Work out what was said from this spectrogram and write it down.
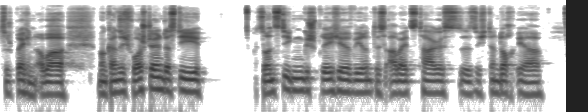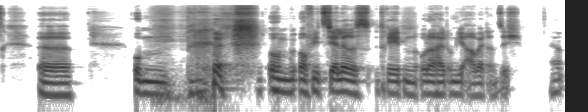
zu sprechen. Aber man kann sich vorstellen, dass die sonstigen Gespräche während des Arbeitstages äh, sich dann doch eher äh, um, um offizielleres treten oder halt um die Arbeit an sich. Ist,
